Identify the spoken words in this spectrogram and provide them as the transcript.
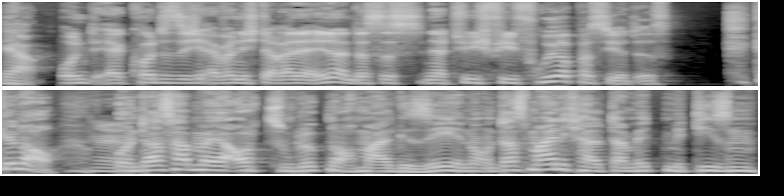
Ja. Und er konnte sich einfach nicht daran erinnern, dass es natürlich viel früher passiert ist. Genau. Und das haben wir ja auch zum Glück noch mal gesehen. Und das meine ich halt damit, mit diesem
